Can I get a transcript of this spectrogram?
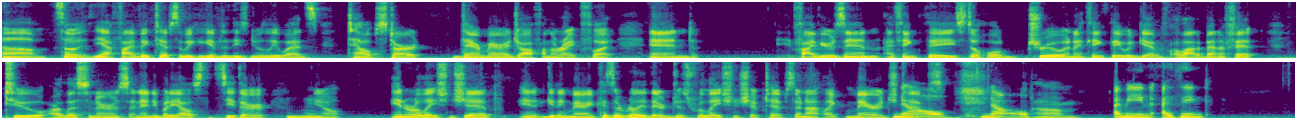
Um, so yeah, five big tips that we could give to these newlyweds to help start their marriage off on the right foot. And five years in, I think they still hold true, and I think they would give a lot of benefit to our listeners and anybody else that's either you know in a relationship, in getting married, because they're really they're just relationship tips. They're not like marriage No, no. tips. Um, I mean, I think,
